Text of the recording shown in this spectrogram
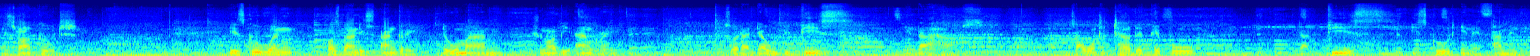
It's not good. It's good when husband is angry, the woman should not be angry so that there will be peace in that house. So I want to tell the people that peace is good in a family.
